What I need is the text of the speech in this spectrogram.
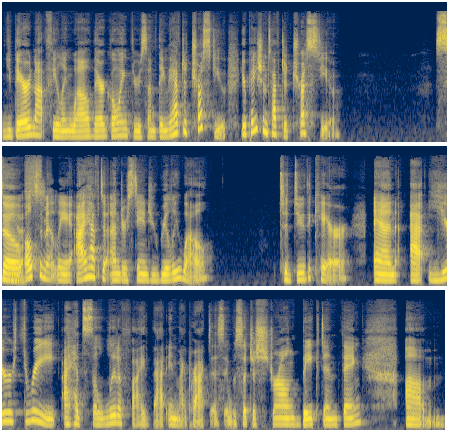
they're not feeling well they're going through something they have to trust you your patients have to trust you so yes. ultimately i have to understand you really well to do the care and at year three, I had solidified that in my practice. It was such a strong, baked in thing. Um,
